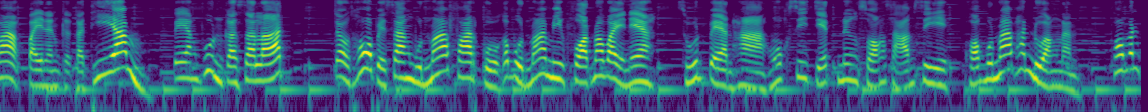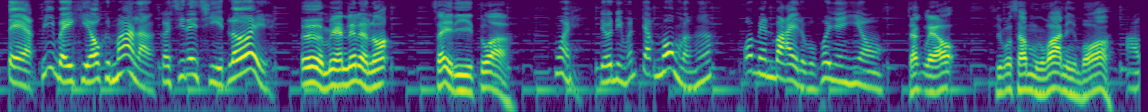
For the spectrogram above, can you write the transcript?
ฟากไปนั่นก็กระเทียม แป้งพุ่นกับสลัด เจ้าโทรไปสร้างบุญมาฟาดโกกับบุญมามีฟอร์ดมาไว้เนี่ย0856471234 ของบุญมาพันดวงนั่นพอมันแตกมีใบเขียวขึ้นมาล่ะ ก็สิได้ฉีดเลย เออแม่นเลยแหละเนาะใส่ดีตัวห่วยเดี๋ยวนี้มันจักโมงเหรอฮะว่าแม่นใบายหรือบ่พ่อใหญ่เหี่ยว จักแล้วสิบ่ซ้ำมือว่านนี่บ่เอา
